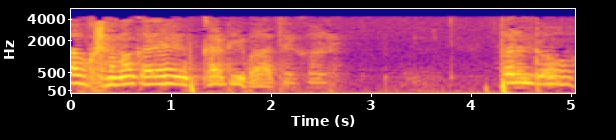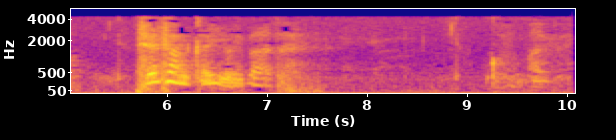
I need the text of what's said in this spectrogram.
अब क्षमा करें कड़ी बात है कड़ी परंतु शैतान कही हुई बात है। कोई मालिक नहीं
